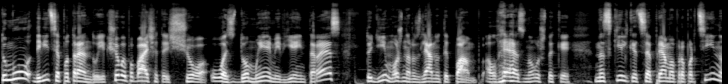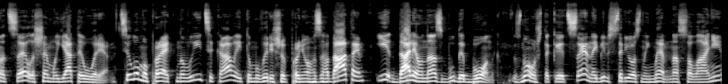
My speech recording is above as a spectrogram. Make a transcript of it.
Тому дивіться по тренду. Якщо ви побачите, що ось до мемів є інтерес, тоді можна розглянути памп. Але знову ж таки, наскільки це прямо пропорційно, це лише моя теорія. В цілому проект новий, цікавий, тому вирішив про нього згадати. І далі у нас буде Бонг. Знову ж таки, це найбільш серйозний мем на Солані.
